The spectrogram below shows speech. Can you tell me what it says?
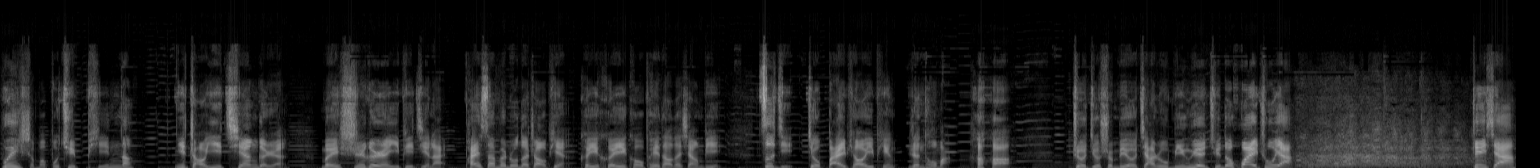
为什么不去拼呢？你找一千个人，每十个人一批进来，拍三分钟的照片，可以喝一口配套的香槟，自己就白嫖一瓶人头马，哈哈，这就是没有加入名媛群的坏处呀。这下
